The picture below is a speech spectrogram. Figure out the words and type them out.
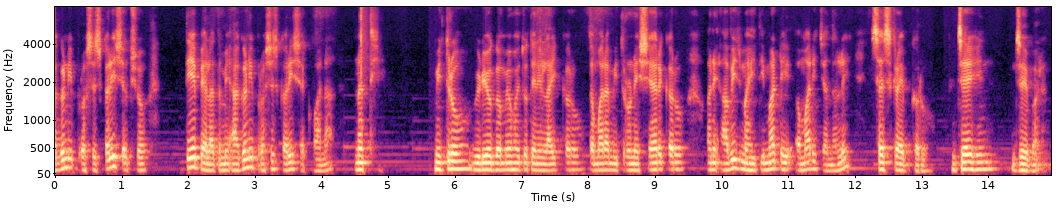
આગળની પ્રોસેસ કરી શકશો. તે પહેલાં તમે આગળની પ્રોસેસ કરી શકવાના નથી. મિત્રો વીડિયો ગમ્યો હોય તો તેને લાઈક કરો, તમારા મિત્રોને શેર કરો અને આવી જ માહિતી માટે અમારી ચેનલને સબસ્ક્રાઈબ કરો. જય હિન્દ, જય ભારત.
